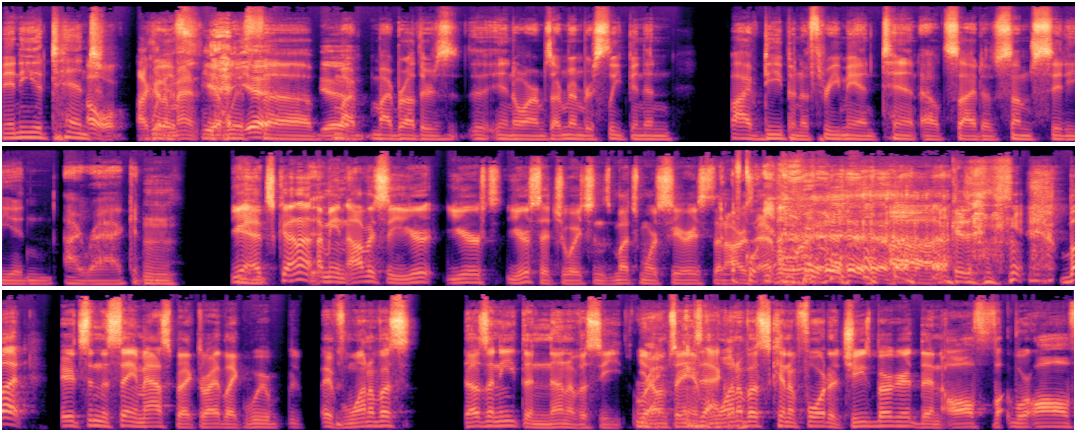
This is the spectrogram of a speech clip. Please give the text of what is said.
many a tent. Oh, I can with, imagine. Yeah, with yeah, uh, yeah. my my brothers in arms. I remember sleeping in five deep in a three man tent outside of some city in Iraq. And Mm. Yeah, it's kind of. I mean, obviously, your your your situation is much more serious than ours ever. Uh, but it's in the same aspect, right? Like we're if one of us doesn't eat, then none of us eat. You know what I'm saying? If one of us can afford a cheeseburger, then all f- we're all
